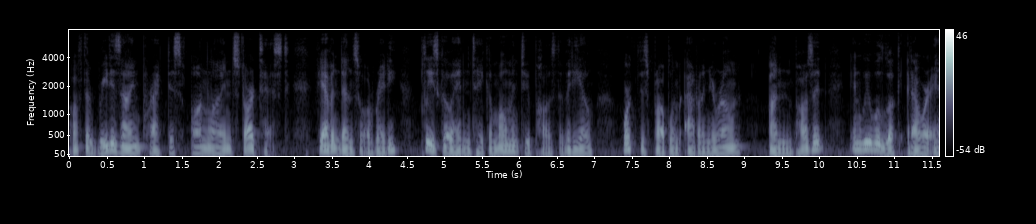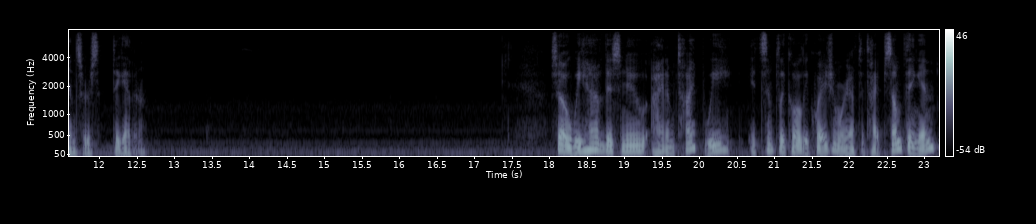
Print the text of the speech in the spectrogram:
off the Redesign Practice Online STAAR Test. If you haven't done so already, please go ahead and take a moment to pause the video, work this problem out on your own, unpause it, and we will look at our answers together. So we have this new item type. We It's simply called equation. We're going to have to type something in.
